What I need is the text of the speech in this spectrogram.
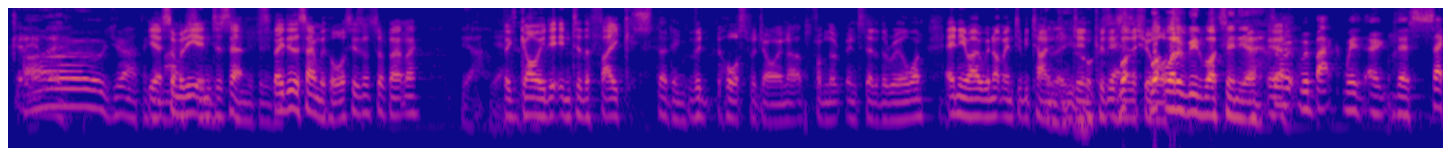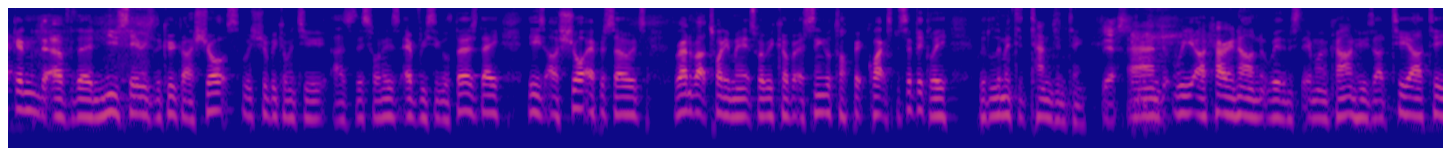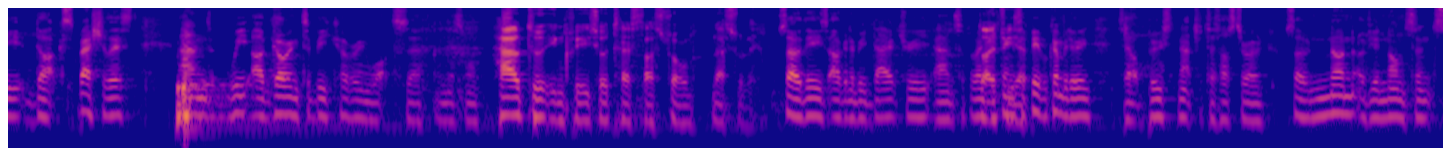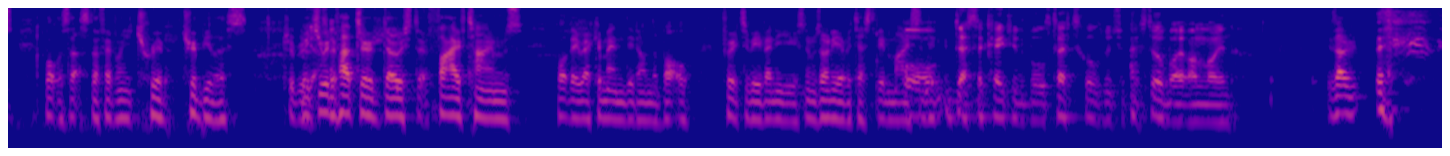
get in oh, there. Oh, do you know, I think Yeah, might somebody intercepts. somebody do They that. do the same with horses and stuff, don't they? Yeah. They guide it into the fake Studding. va- horse vagina from the instead of the real one. Anyway, we're not meant to be tangenting because this What, is a what, short. what have you been watching? Yeah. So we're- we're back with uh, the second of the new series of the Crew Car Shorts, which should be coming to you as this one is every single Thursday. These are short episodes, around about 20 minutes, where we cover a single topic quite specifically with limited tangenting. Yes. And we are carrying on with Mr. Imran Khan, who's our TRT doc specialist. And we are going to be covering what, sir, in this one? How to increase your testosterone naturally. So these are going to be dietary and supplementary Dietary, things yeah. that people can be doing to help boost natural testosterone. So none of your nonsense. What was that stuff? Everyone, trib, tribulus, Tribulus, which you would have had to have dosed at five times what they recommended on the bottle for it to be of any use, and was only ever tested in mice. Or And didn't, desiccated bull's testicles, which you can still buy online. is that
